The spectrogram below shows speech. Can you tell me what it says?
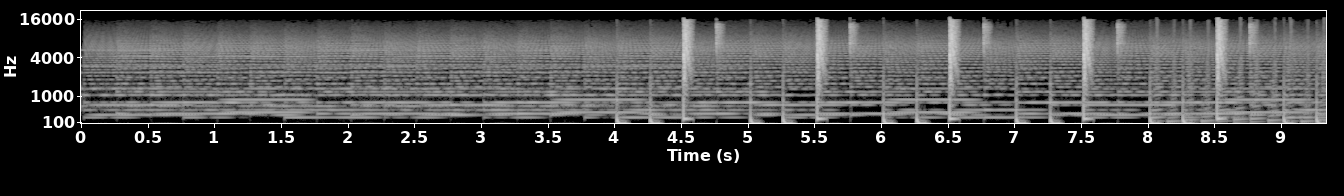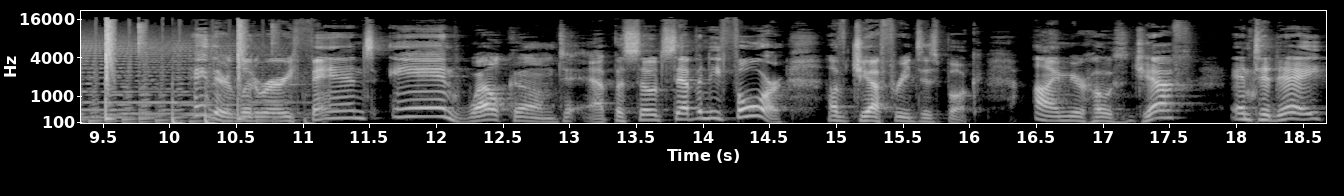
Hey there, literary fans, and welcome to episode 74 of Jeff Reads His Book. I'm your host, Jeff, and today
